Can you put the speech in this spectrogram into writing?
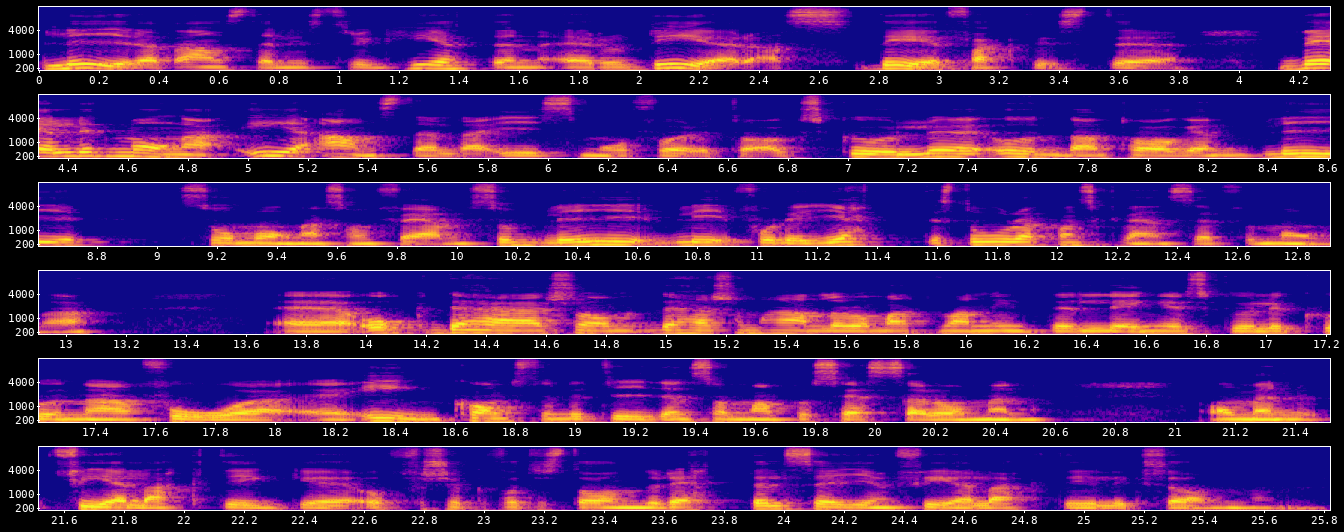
blir att anställningstryggheten eroderas. Det är faktiskt eh, väldigt många är anställda i små företag. Skulle undantagen bli så många som fem så blir, blir, får det jättestora konsekvenser för många. Eh, och det här, som, det här som handlar om att man inte längre skulle kunna få eh, inkomst under tiden som man processar om en, om en felaktig eh, och försöker få till stånd rättelse i en felaktig liksom,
